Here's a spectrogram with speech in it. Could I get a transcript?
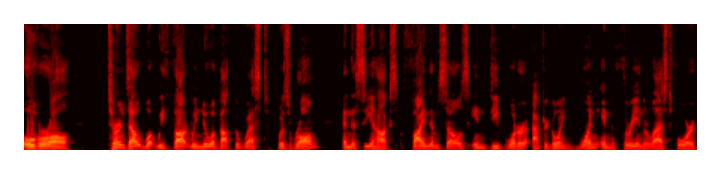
Overall, turns out what we thought we knew about the West was wrong and the Seahawks find themselves in deep water after going one and three in their last four.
